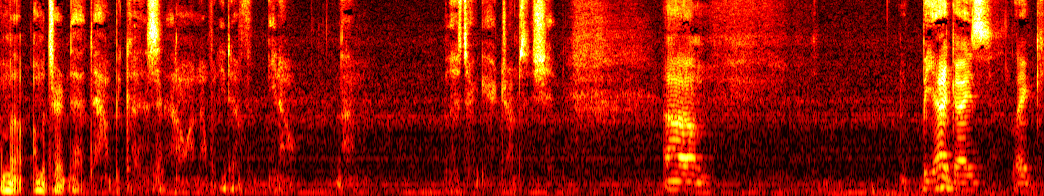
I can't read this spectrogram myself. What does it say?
I'm gonna, I'm gonna turn that down because I don't want nobody to, you know, um, lose their eardrums and shit. Um, but yeah, guys, like,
